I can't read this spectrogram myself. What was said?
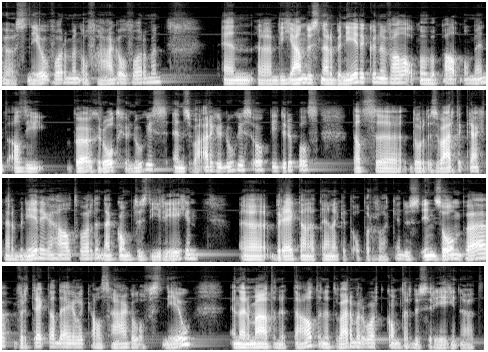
uh, sneeuw vormen of hagel vormen. En um, die gaan dus naar beneden kunnen vallen op een bepaald moment als die bui groot genoeg is en zwaar genoeg is ook, die druppels, dat ze door de zwaartekracht naar beneden gehaald worden, dan komt dus die regen, uh, bereikt dan uiteindelijk het oppervlak. Hè. Dus in zo'n bui vertrekt dat eigenlijk als hagel of sneeuw, en naarmate het daalt en het warmer wordt, komt er dus regen uit.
